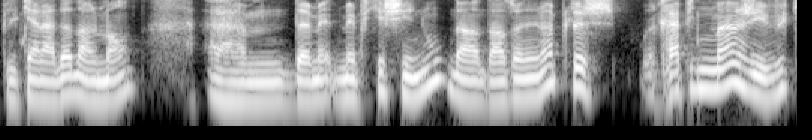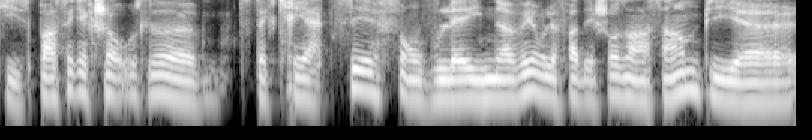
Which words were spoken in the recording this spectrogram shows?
puis le Canada dans le monde, de m'impliquer chez nous dans, dans un élément. Puis là, rapidement, j'ai vu qu'il se passait quelque chose. Là. C'était créatif, on voulait innover, on voulait faire des choses ensemble. Puis euh,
